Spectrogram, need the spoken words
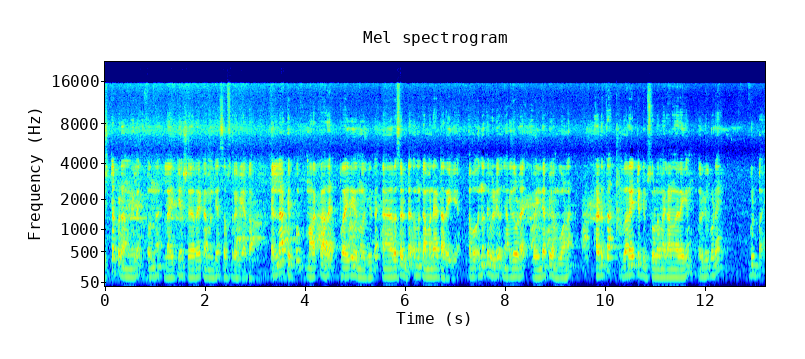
ഇഷ്ടപ്പെടുകയാണെങ്കിൽ ഒന്ന് ലൈക്ക് ചെയ്യുക ഷെയർ ചെയ്യുക കമന്റ് ചെയ്യുക സബ്സ്ക്രൈബ് ചെയ്യുക എല്ലാ ടിപ്പും മറക്കാതെ ട്രൈ ചെയ്ത് നോക്കിയിട്ട് റിസൾട്ട് ഒന്ന് കമന്റായിട്ട് അറിയിക്കുക. അപ്പോൾ ഇന്നത്തെ വീഡിയോ ഞാൻ ഇതോടെ വൈൻഡപ്പ് ചെയ്യാൻ പോവാണ്. അടുത്ത വെറൈറ്റി ടിപ്സുകളുമായി കാണുന്നവരായിരിക്കും ഒരിക്കൽ കൂടെ ഗുഡ് ബൈ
